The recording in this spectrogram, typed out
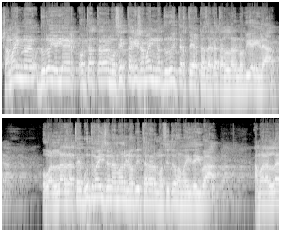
সামান্য দূরই এক- অর্থাৎ তারার মসজিদ থাকি সামান্য দূরই থাকতে একটা জায়গা আল্লাহর নবী আইলা। ও আল্লাহর যাতে বুধ পাইছেন, আমার নবী তারার মসজিদও হামাই যাইবা। আমার আল্লাহ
